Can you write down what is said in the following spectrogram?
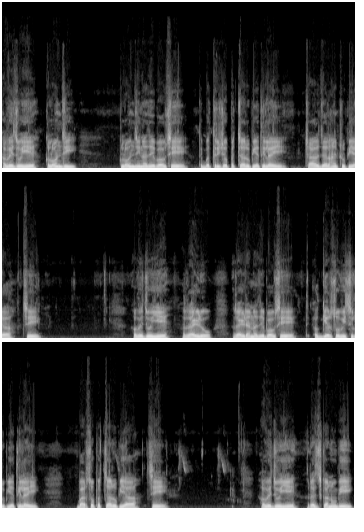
હવે જોઈએ કલોંજી કલોંજીના જે ભાવ છે, તે બત્રીસો પચાસ રૂપિયાથી લઈ ચાર હજાર સાઠ રૂપિયા છે. હવે જોઈએ રાયડો. રાયડાના જે ભાવ છે અગિયારસો વીસ રૂપિયાથી લઈ બારસો પચાસ રૂપિયા છે. હવે જોઈએ રજકાનું બી.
